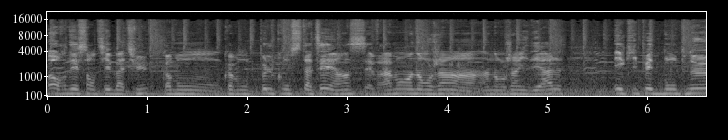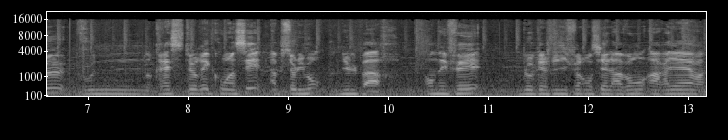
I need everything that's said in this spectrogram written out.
hors des sentiers battus. Comme on, peut le constater, hein, c'est vraiment un engin, un engin idéal. Équipé de bons pneus, vous ne resterez coincé absolument nulle part. En effet, blocage de différentiel avant, arrière,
